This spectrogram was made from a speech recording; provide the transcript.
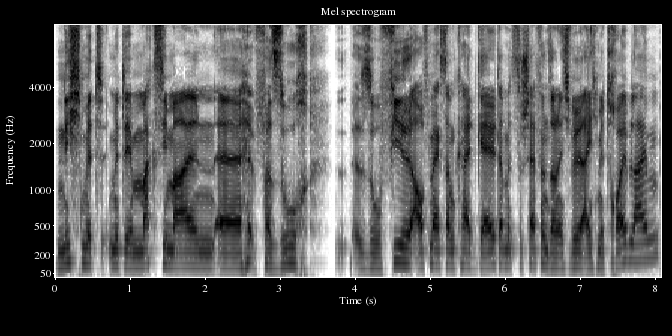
nicht mit, mit dem maximalen äh, Versuch, so viel Aufmerksamkeit, Geld damit zu scheffeln, sondern ich will eigentlich mir treu bleiben.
